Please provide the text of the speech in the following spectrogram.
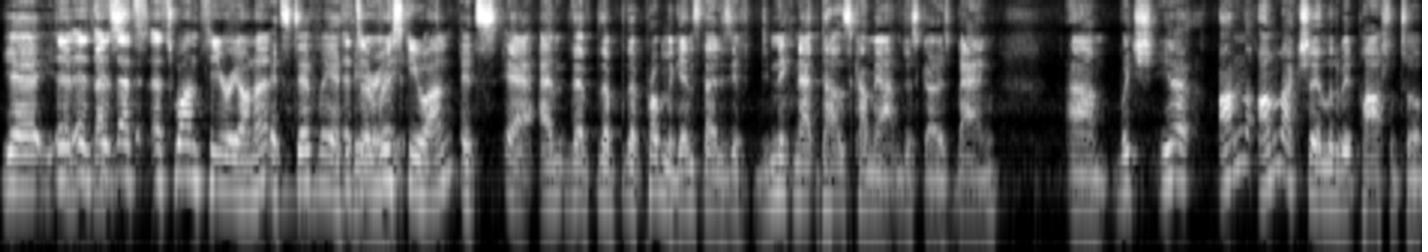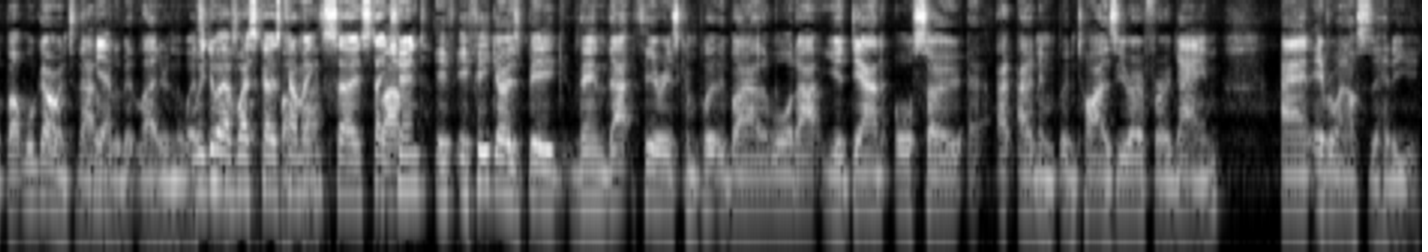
Yeah, It- it- that's, that's, that's one theory on it. it's definitely a it's a risky one. It's yeah, and the, the the problem against that is if Nick Nat does come out and just goes bang, um, which you know I'm I'm actually a little bit partial to it, but we'll go into that Yeah. a little bit later in the West. We do Coast have West Coast podcast. coming, so stay But tuned. If, if he goes big, then that theory is completely blown out of the water. You're down also a- a- an entire zero for a game, and everyone else is ahead of you.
